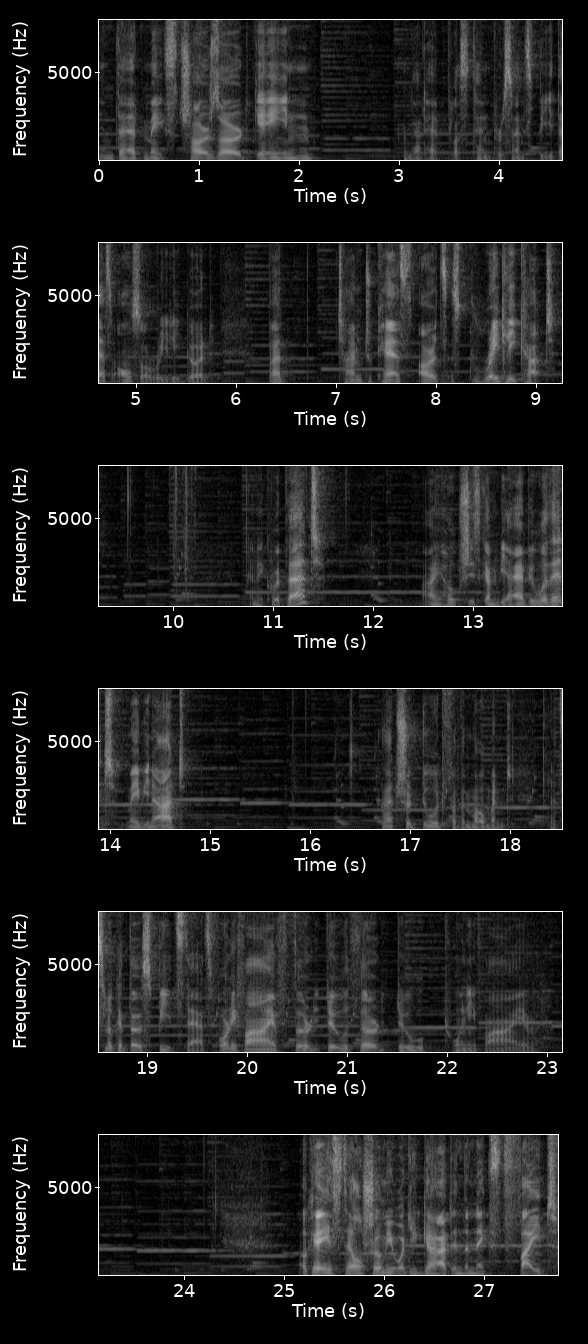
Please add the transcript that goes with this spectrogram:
And that makes Charizard gain... That had plus 10% speed, that's also really good. But time to cast arts is greatly cut. Can equip that. I hope she's gonna be happy with it. Maybe not. That should do it for the moment. Let's look at those speed stats. 45, 32, 32, 25. Okay, Stell, show me what you got in the next fight,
